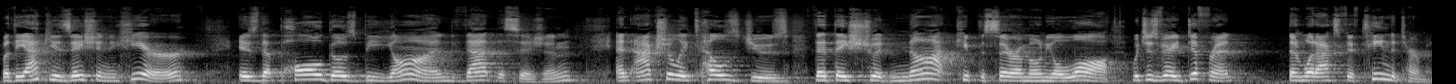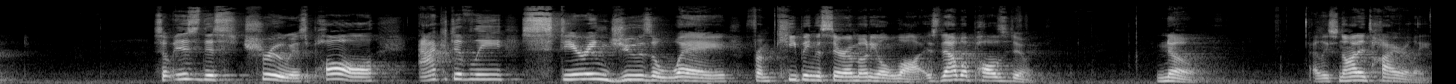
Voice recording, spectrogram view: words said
But the accusation here is that Paul goes beyond that decision and actually tells Jews that they should not keep the ceremonial law, which is very different than what Acts 15 determined. So, is this true? Is Paul actively steering Jews away from keeping the ceremonial law? Is that what Paul's doing? No, at least not entirely.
